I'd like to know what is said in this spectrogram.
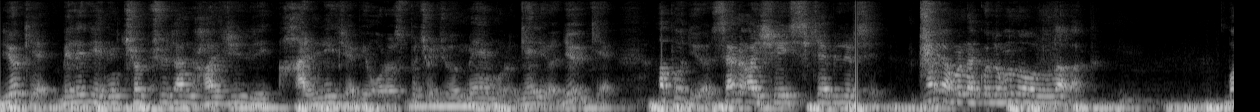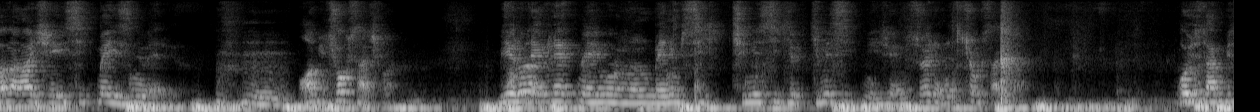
Diyor ki belediyenin çöpçüden halcili, hallice bir orospu çocuğu memuru geliyor. Diyor ki Apo diyor sen Ayşe'yi sikebilirsin. Hay amına kodumun oğluna bak. Bana Ayşe'yi sikme izni veriyor. Abi çok saçma. Bir Ama- devlet memurunun benim sik, kimi sikip kimi sikmeyeceğimi söylemesi çok saçma. O yüzden biz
